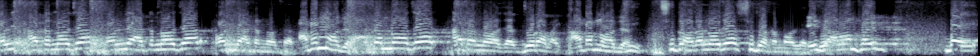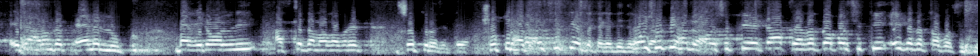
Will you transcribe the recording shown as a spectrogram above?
অনলি আটান্ন হাজার অনলি আটান্ন হাজার অনলি আটান্ন হাজার। আটান্ন হাজার? আটান্ন হাজার আটান্ন হাজার। জোড়া আটান্ন হাজার? শুধু আটান্ন হাজার শুধু আটান্ন হাজার। এই যে আর ওয়ান ফাইভ ভাই এটা আরামদার এন এর লুক ভাই এটা অনলি আজকের দাম কভারেট সত্তর হাজার টাকা। সত্তর হাজার? পঁয়ষট্টি হাজার টাকা দিয়ে দিলাম 65,000? পঁয়ষট্টি এটা ফেজারটা পঁয়ষট্টি এই ফেজারটা পঁয়ষট্টি।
